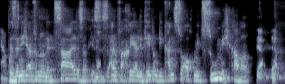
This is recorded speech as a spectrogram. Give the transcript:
Ja, das ist ja nicht einfach nur eine Zahl, das ist, ja. ist einfach Realität und die kannst du auch mit Zoom nicht covern. Ja, ja.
